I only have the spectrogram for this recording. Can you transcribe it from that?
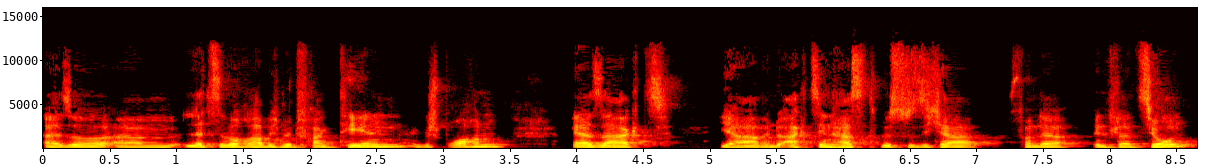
Also ähm, letzte Woche habe ich mit Frank Thelen gesprochen. Er sagt, ja, wenn du Aktien hast, bist du sicher von der Inflation.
